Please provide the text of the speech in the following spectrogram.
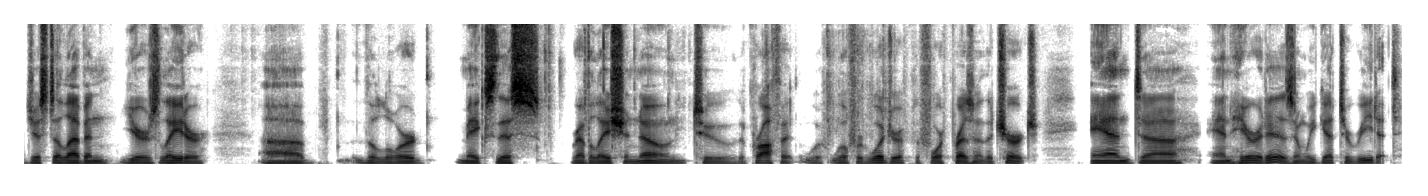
just 11 years later, uh, the Lord makes this revelation known to the prophet Wilford Woodruff, the fourth president of the church, and uh, and here it is, and we get to read it.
